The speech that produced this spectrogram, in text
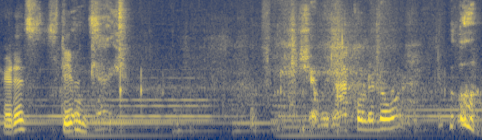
Here it is, Stevens. Okay. Shall we knock on the door? Ooh.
